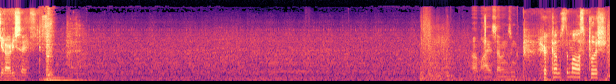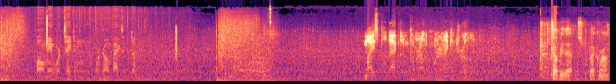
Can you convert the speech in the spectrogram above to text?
Get Artie safe. Um, IS-7's and Here comes the moss push. follow me. We're taking. We're going back to the dump. Mice, pull back, let him come around the corner and I can drill him. Copy that. Let's go back around.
